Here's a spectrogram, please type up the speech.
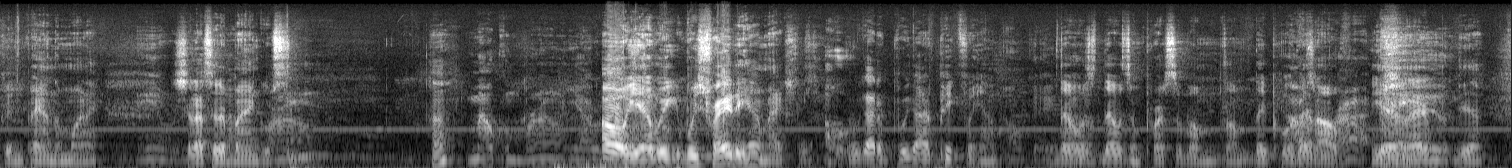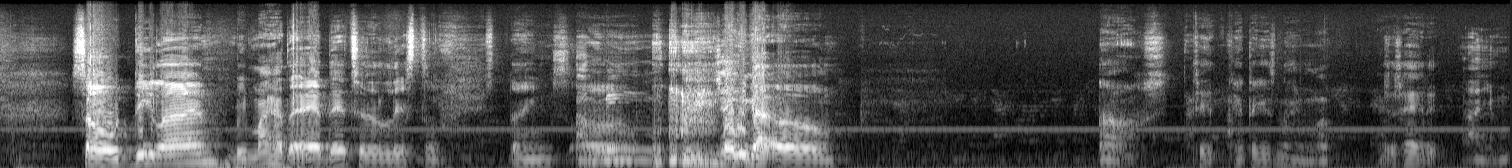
couldn't pay him the money. Shout out to the Bengals. Huh? Malcom Brown. Y'all Oh yeah, we, we traded him actually. Oh. We got a we got a pick for him. Okay. that was that was impressive. Um, um, they pulled that off. Yeah, Yeah. yeah. So D line, we might have to add that to the list of things. I Uh, mean, but we got um. oh shit! Can't think of his name. Just had it. Anya,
